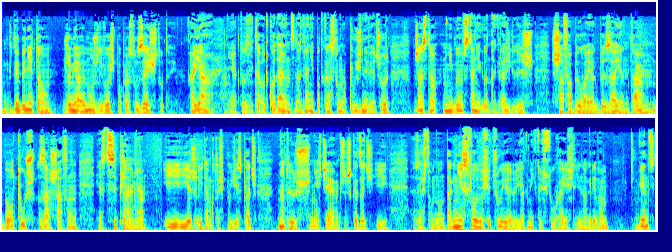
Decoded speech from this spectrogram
gdyby nie to, że miałem możliwość po prostu zejść tutaj. A ja, jak to zwykle odkładając nagranie podcastu na późny wieczór, często nie byłem w stanie go nagrać, gdyż szafa była jakby zajęta, bo tuż za szafą jest sypialnia. I jeżeli tam ktoś pójdzie spać, no to już nie chciałem przeszkadzać i zresztą no, tak nieswojo się czuję, jak mi ktoś słucha, jeśli nagrywam. Więc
